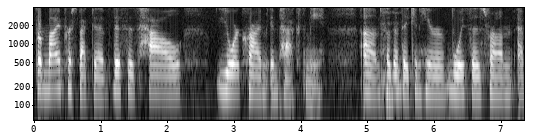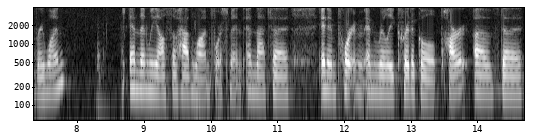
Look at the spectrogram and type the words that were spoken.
from my perspective, this is how your crime impacts me, um, so mm-hmm. that they can hear voices from everyone. And then we also have law enforcement, and that's a an important and really critical part of the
